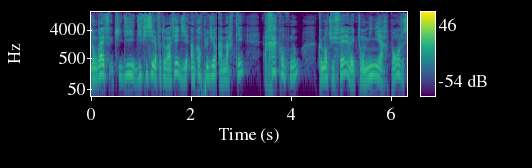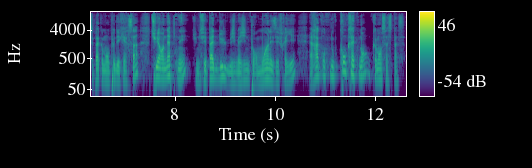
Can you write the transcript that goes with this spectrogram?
Donc bref, qui dit difficile à photographier, dit encore plus dur à marquer. Raconte-nous comment tu fais avec ton mini harpon. Je sais pas comment on peut décrire ça. Tu es en apnée. Tu ne fais pas de bulles, j'imagine, pour moins les effrayer. Raconte-nous concrètement comment ça se passe.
